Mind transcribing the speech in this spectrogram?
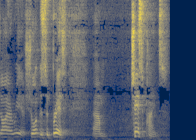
diarrhea, shortness of breath, um, chest pains.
